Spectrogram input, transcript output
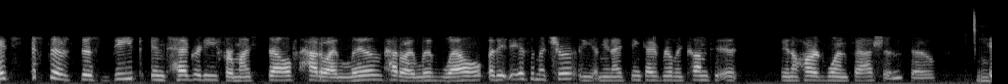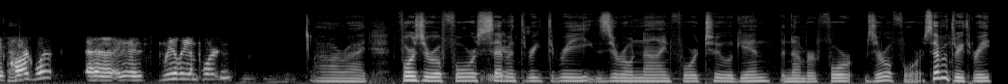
it's just there's this deep integrity for myself. How do I live? How do I live well? But it is a maturity. I mean, I think I've really come to it in a hard-won fashion. So okay. it's hard work, uh, and it's really important. All right. 404 733 0942. Again, the number 404 733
